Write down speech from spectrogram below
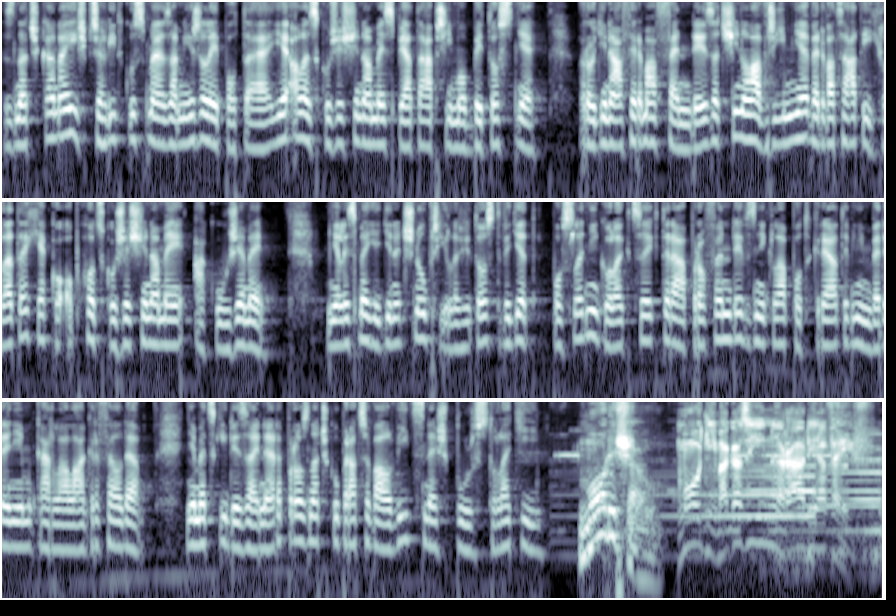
Značka, na jejíž přehlídku jsme zamířili poté, je ale s kožešinami spjatá přímo bytostně. Rodinná firma Fendi začínala v Římě ve 20. letech jako obchod s kožešinami a kůžemi. Měli jsme jedinečnou příležitost vidět poslední kolekci, která pro Fendi vznikla pod kreativním vedením Karla Lagerfelda. Německý designer pro značku pracoval víc než půl století. Módy Show. Módní magazín Rádia Wave.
